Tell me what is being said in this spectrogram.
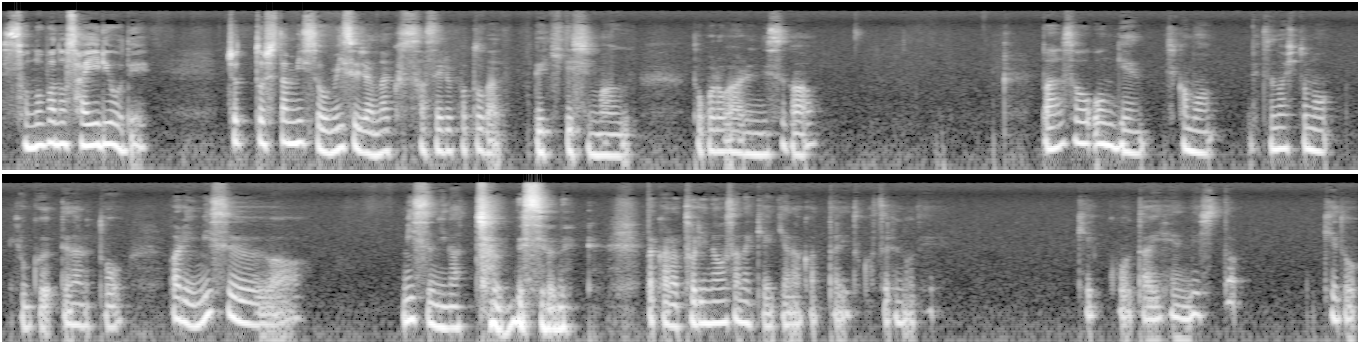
その場の裁量でちょっとしたミスをミスじゃなくさせることができてしまうところがあるんですが伴奏音源しかも別の人の曲ってなるとやっぱりミスはミスになっちゃうんですよね。だから撮り直さなきゃいけなかったりとかするので結構大変でした。けど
